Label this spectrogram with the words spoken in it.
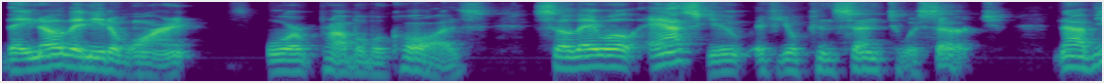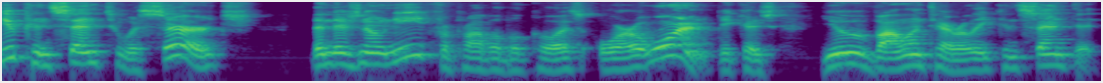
they know they need a warrant or probable cause. So they will ask you if you'll consent to a search. Now, if you consent to a search, then there's no need for probable cause or a warrant because you voluntarily consented.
